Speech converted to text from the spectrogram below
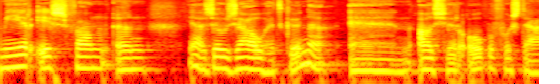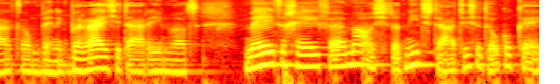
meer is van een ja, zo zou het kunnen. En als je er open voor staat, dan ben ik bereid je daarin wat mee te geven. Maar als je dat niet staat, is het ook oké.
